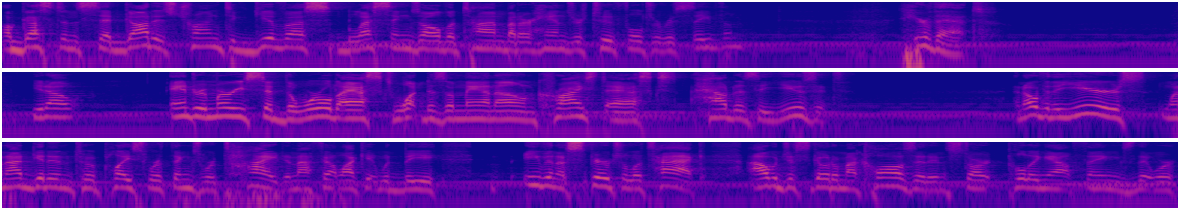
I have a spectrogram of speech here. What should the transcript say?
Augustine said, God is trying to give us blessings all the time, but our hands are too full to receive them. Hear that. You know, Andrew Murray said, The world asks, What does a man own? Christ asks, How does he use it? And over the years, when I'd get into a place where things were tight and I felt like it would be even a spiritual attack, I would just go to my closet and start pulling out things that were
